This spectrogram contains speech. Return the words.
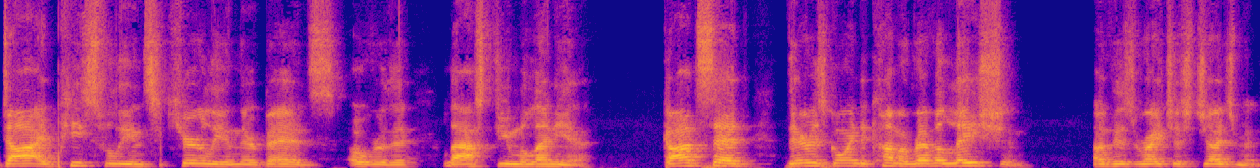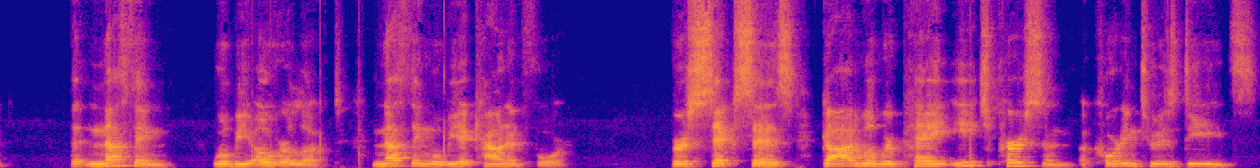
died peacefully and securely in their beds over the last few millennia. God said there is going to come a revelation of his righteous judgment, that nothing will be overlooked, nothing will be accounted for. Verse 6 says, God will repay each person according to his deeds.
